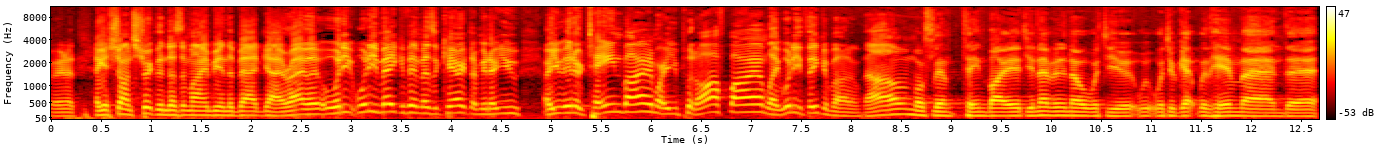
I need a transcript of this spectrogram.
Very nice. I guess Sean Strickland doesn't mind being the bad guy, right? What do you what do you make of him as a character? I mean, are you are you entertained by him? Are you put off by him? Like, what do you think about him? No, I'm mostly entertained by it. You never know what you what you get with him, and uh,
